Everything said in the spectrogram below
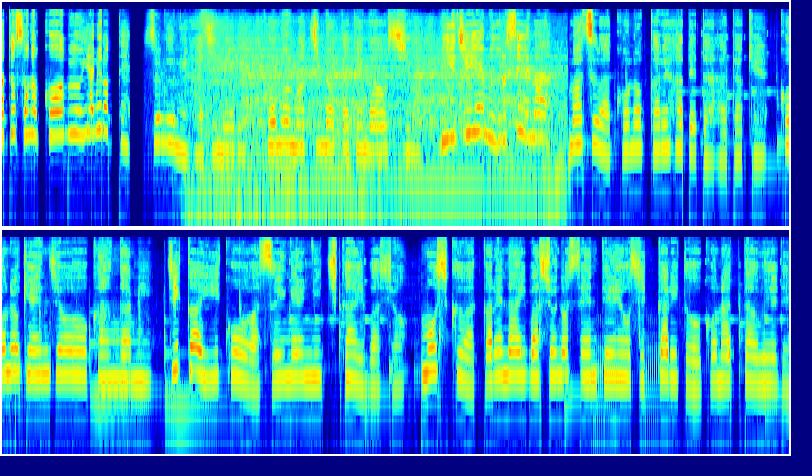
あとその構文やめろって。すぐに始める。この街の立て直しを。BGM うるせえな。まずはこの枯れ果てた畑、この現状を鑑み、次回以降は水源に近い場所、もしくは枯れない場所の選定をしっかりと行った上で、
